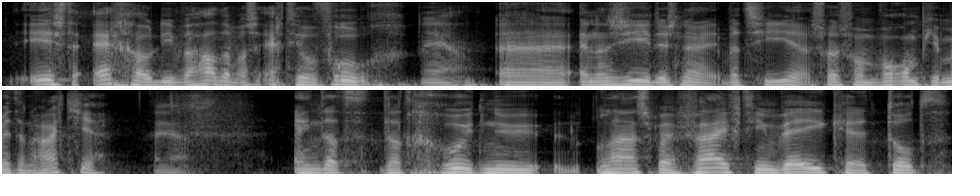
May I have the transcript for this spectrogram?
De eerste echo die we hadden was echt heel vroeg. ja, Eh, en dan zie je dus, nee, wat zie je? Een soort van wormpje met een hartje. ja. En dat, dat groeit nu laatst bij 15 weken tot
